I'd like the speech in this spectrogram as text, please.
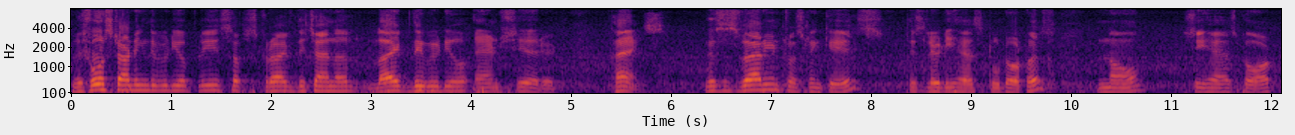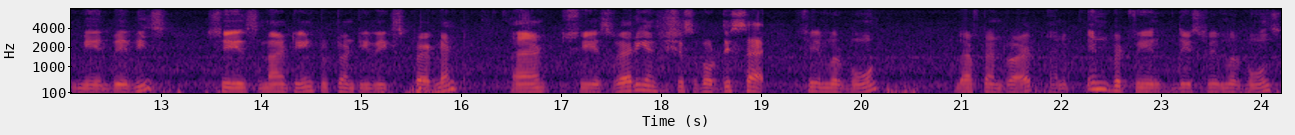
Before starting the video, please subscribe the channel, like the video and share it. Thanks. This is very interesting case. This lady has two daughters. Now she has got male babies. She is 19 to 20 weeks pregnant and she is very anxious about this sac femur bone left and right. And in between these femur bones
